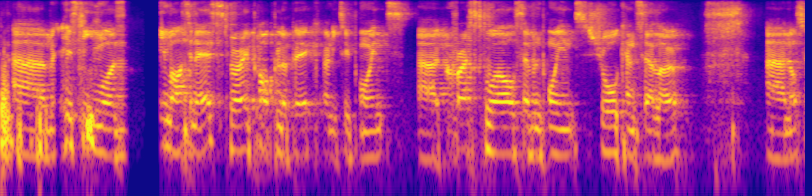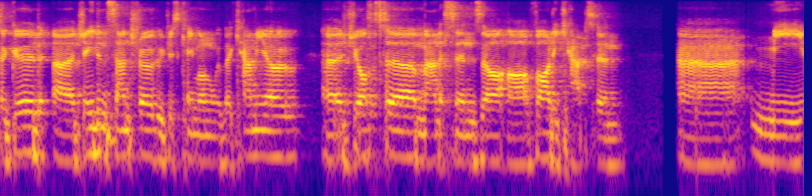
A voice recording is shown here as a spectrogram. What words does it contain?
um, his team was Martinez, very popular pick, only two points. Uh, Cresswell, seven points. Shaw Cancelo, uh, not so good. Uh, Jadon Sancho, who just came on with a cameo. Uh, Jota, Maddison, Zaha, Vardy captain. Uh, me,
